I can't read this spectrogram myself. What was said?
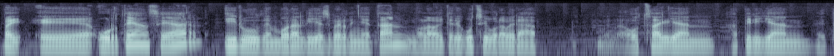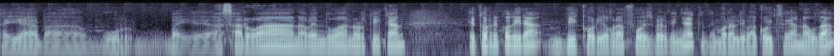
Bai, e, urtean zehar hiru denboraldi ezberdinetan, nolabait ere gutxi gorabera otzailan, apirilan, eta ja, ba, ur, bai, azaroan, abenduan, hortikan, etorriko dira bi koreografo ezberdinak, denboraldi bakoitzean, hau da,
